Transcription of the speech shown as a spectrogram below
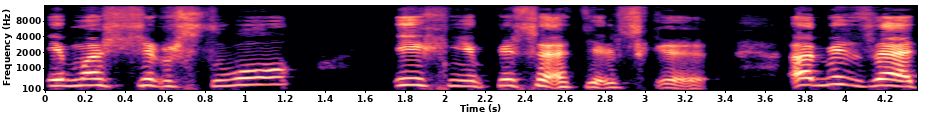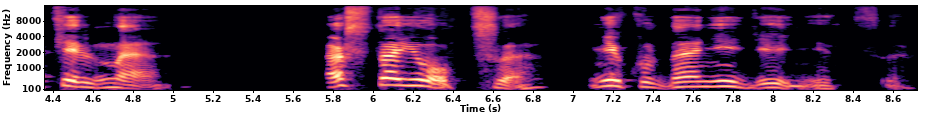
и мастерство их писательское обязательно остается, никуда не денется.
